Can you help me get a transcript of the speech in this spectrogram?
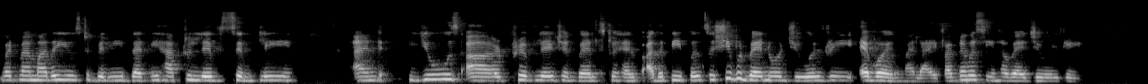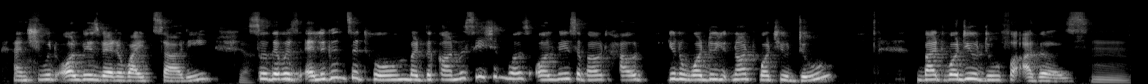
but my mother used to believe that we have to live simply and use our privilege and wealth to help other people. So she would wear no jewelry ever in my life. I've never seen her wear jewelry and she would always wear a white sari. Yeah. So there was elegance at home, but the conversation was always about how, you know, what do you, not what you do, but what do you do for others. Mm.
